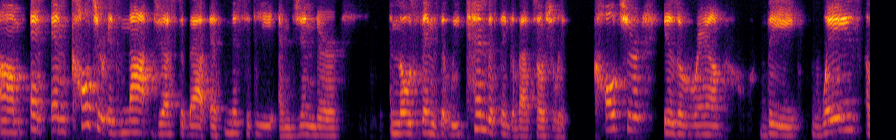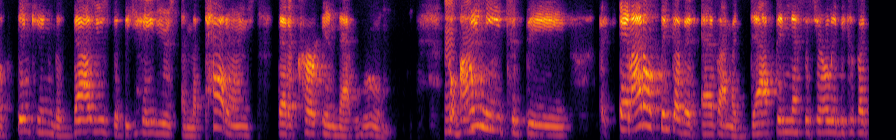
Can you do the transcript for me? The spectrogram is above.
Um, and, and culture is not just about ethnicity and gender and those things that we tend to think about socially. Culture is around the ways of thinking, the values, the behaviors, and the patterns that occur in that room. So mm-hmm. I need to be, and I don't think of it as I'm adapting necessarily because I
